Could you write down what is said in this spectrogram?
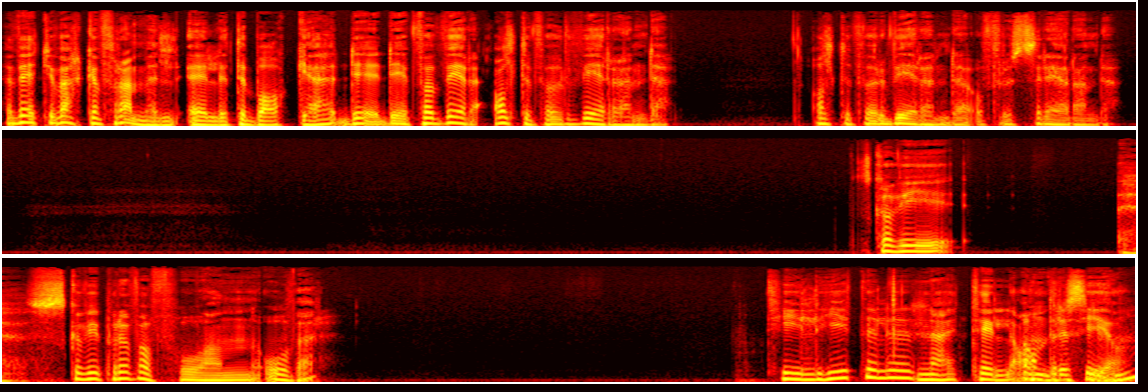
Jeg vet jo verken frem eller tilbake. Det, det er forvirre, er forvirrende. Alt er forvirrende og frustrerende. Skal vi Skal vi prøve å få han over? Til hit, eller? Nei, til andre, Andre sida. siden?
